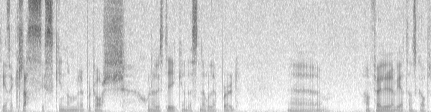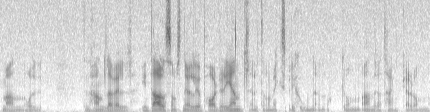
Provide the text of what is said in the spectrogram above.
det är ganska klassisk inom reportagejournalistiken, The Snow Leopard. Eh, han följer en vetenskapsman och den handlar väl inte alls om snöleoparder egentligen utan om expeditionen och om andra tankar om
